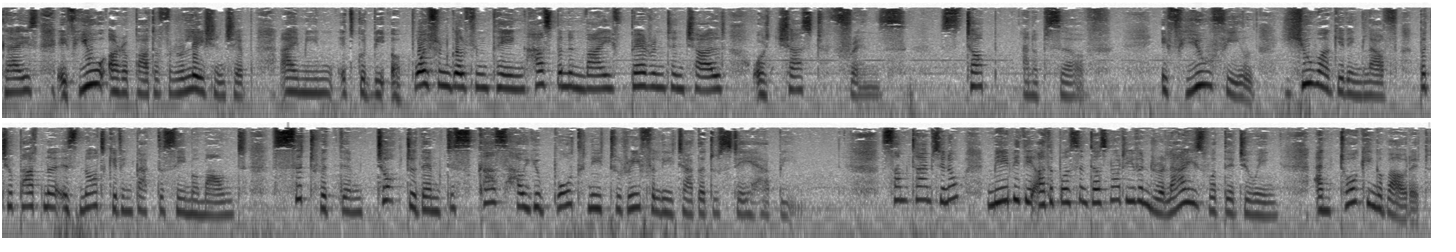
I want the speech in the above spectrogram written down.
Guys, if you are a part of a relationship, I mean, it could be a boyfriend girlfriend thing, husband and wife, parent and child, or just friends. Stop and observe. If you feel you are giving love, but your partner is not giving back the same amount, sit with them, talk to them, discuss how you both need to refill each other to stay happy. Sometimes, you know, maybe the other person does not even realize what they're doing, and talking about it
